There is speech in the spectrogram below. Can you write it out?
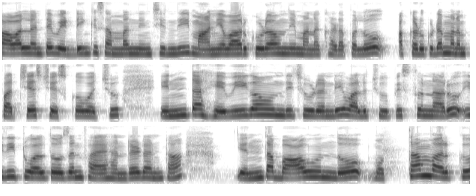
కావాలంటే వెడ్డింగ్కి సంబంధించింది మాన్యవారు కూడా ఉంది మన కడపలో. అక్కడ కూడా మనం పర్చేస్ చేసుకోవచ్చు. ఎంత హెవీగా ఉంది చూడండి వాళ్ళు చూపిస్తున్నారు. ఇది ట్వెల్వ్ థౌజండ్ ఫైవ్ హండ్రెడ్ అంట. ఎంత బాగుందో మొత్తం వర్క్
